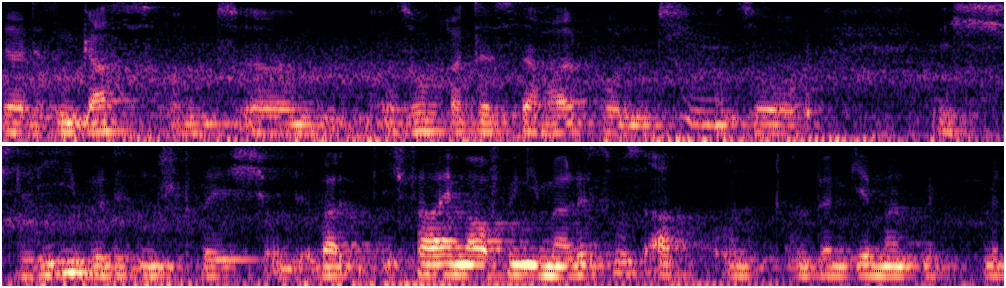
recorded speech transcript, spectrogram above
der diesen Gas und ähm, Sokrates der Halbhund mhm. und so. Ich liebe diesen Strich und ich fahre immer auf Minimalismus ab und, und wenn jemand mit, mit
